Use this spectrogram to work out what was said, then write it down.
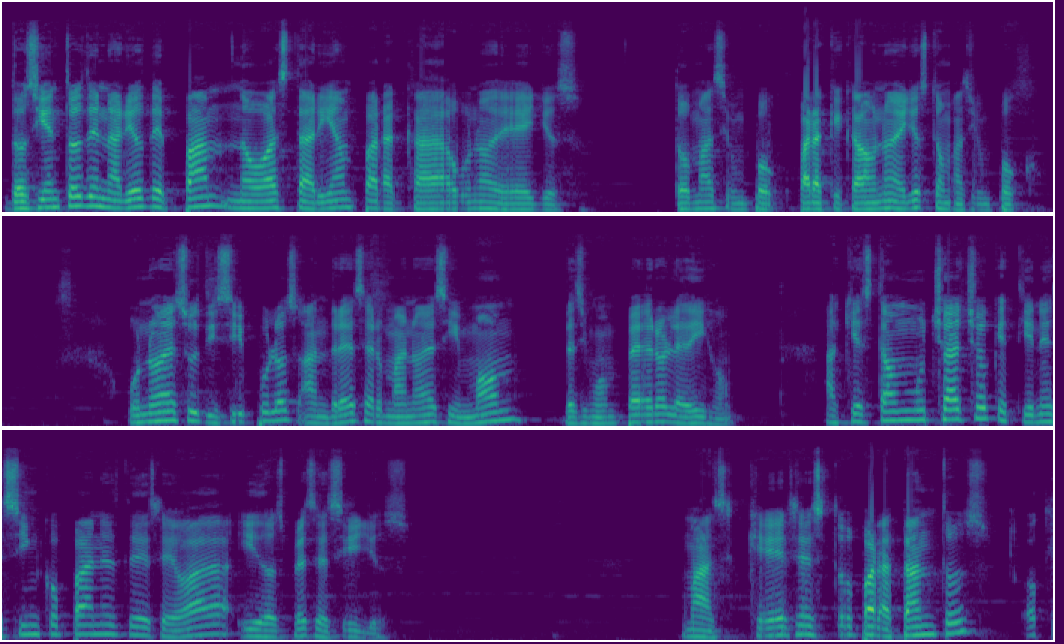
doscientos denarios de pan no bastarían para cada uno de ellos. Tómase un poco, para que cada uno de ellos tomase un poco. Uno de sus discípulos, Andrés, hermano de Simón, de Simón Pedro, le dijo, aquí está un muchacho que tiene cinco panes de cebada y dos pececillos. Más, ¿qué es esto para tantos? Ok,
